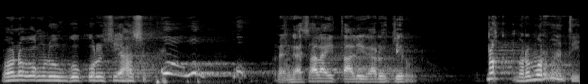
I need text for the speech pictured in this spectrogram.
Ono wong lunggu kursi asap. Wow, wow, wow. Nek enggak salah Itali karo Jeruk. Plek, mermor mati.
